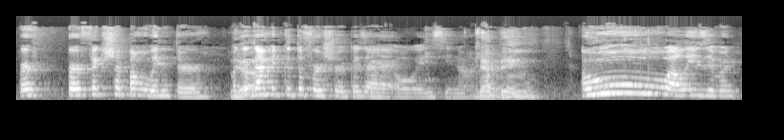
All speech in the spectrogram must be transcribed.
Per- perfect siya pang winter. Magagamit ko to for sure because I always, you know. I'm- Camping. Oh, I'll use it when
